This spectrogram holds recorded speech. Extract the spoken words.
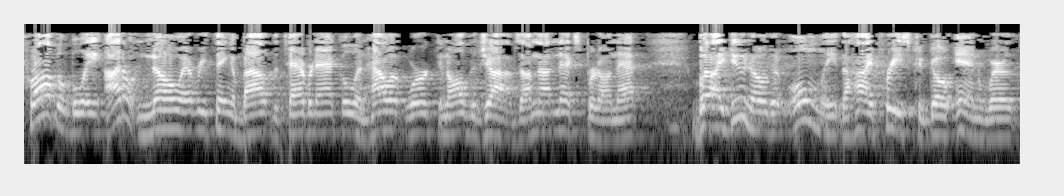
probably, I don't know everything about the tabernacle and how it worked and all the jobs. I'm not an expert on that. But I do know that only the high priest could go in where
